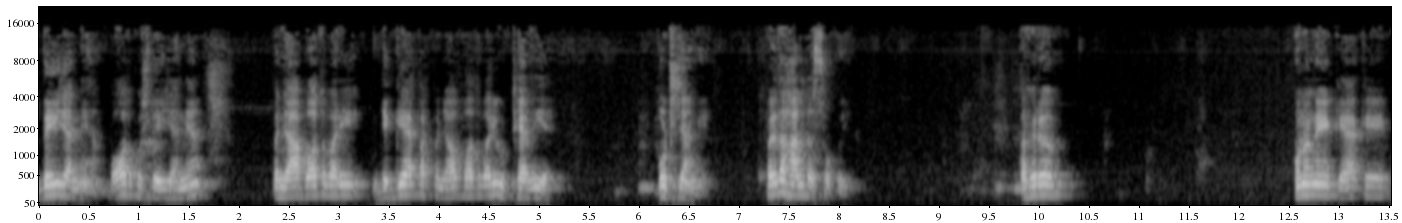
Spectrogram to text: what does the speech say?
ਦੇਈ ਜਾਂਦੇ ਆ ਬਹੁਤ ਕੁਝ ਦੇਈ ਜਾਂਦੇ ਆ ਪੰਜਾਬ ਬਹੁਤ ਵਾਰੀ ਡਿੱਗਿਆ, ਪਰ ਪੰਜਾਬ ਬਹੁਤ ਵਾਰੀ ਉੱਠਿਆ ਵੀ ਹੈ। ਉੱਠ ਜਾਾਂਗੇ। ਪਰ ਇਹਦਾ ਹੱਲ ਦੱਸੋ ਕੋਈ। ਤਾਂ ਫਿਰ ਉਹਨਾਂ ਨੇ ਕਿਹਾ ਕਿ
